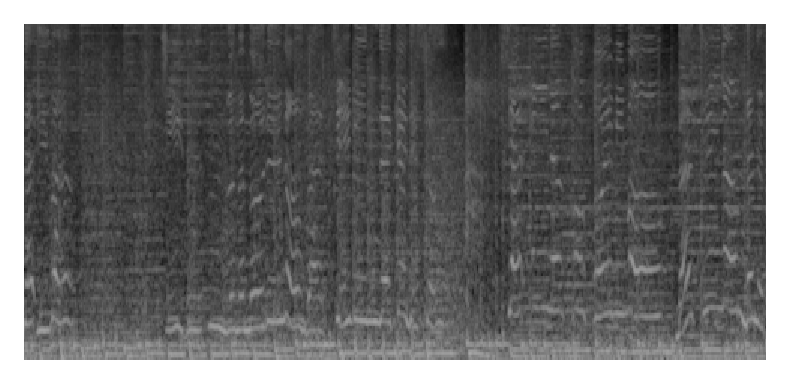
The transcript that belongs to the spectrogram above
ないわ自分を守るのは自分だけでしょシャイな微笑みも街の眼差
